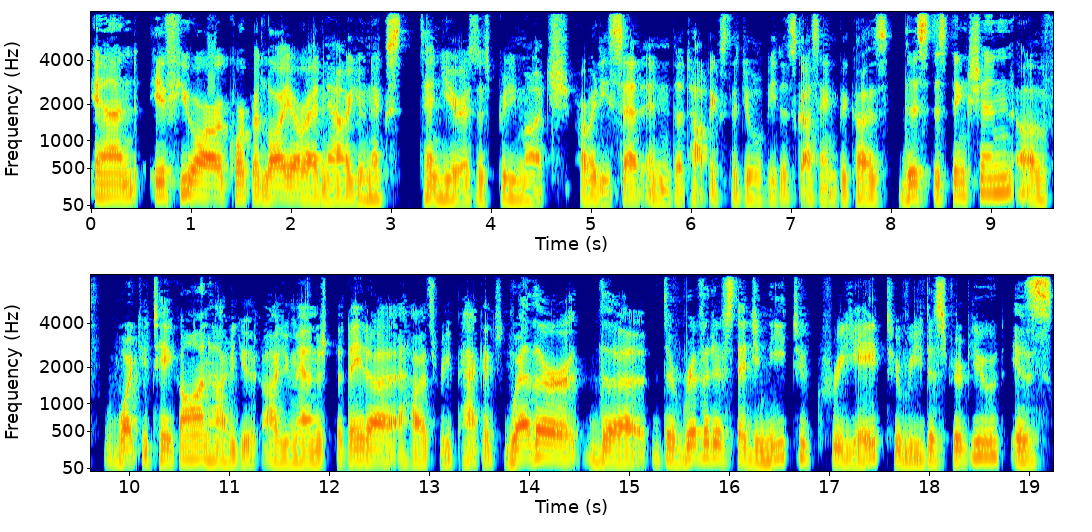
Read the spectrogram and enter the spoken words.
And if you are a corporate lawyer right now, your next 10 years is pretty much already set in the topics that you will be discussing because this distinction of what you take on, how do you, how you manage the data, how it's repackaged, whether the derivatives that you need to create to redistribute is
